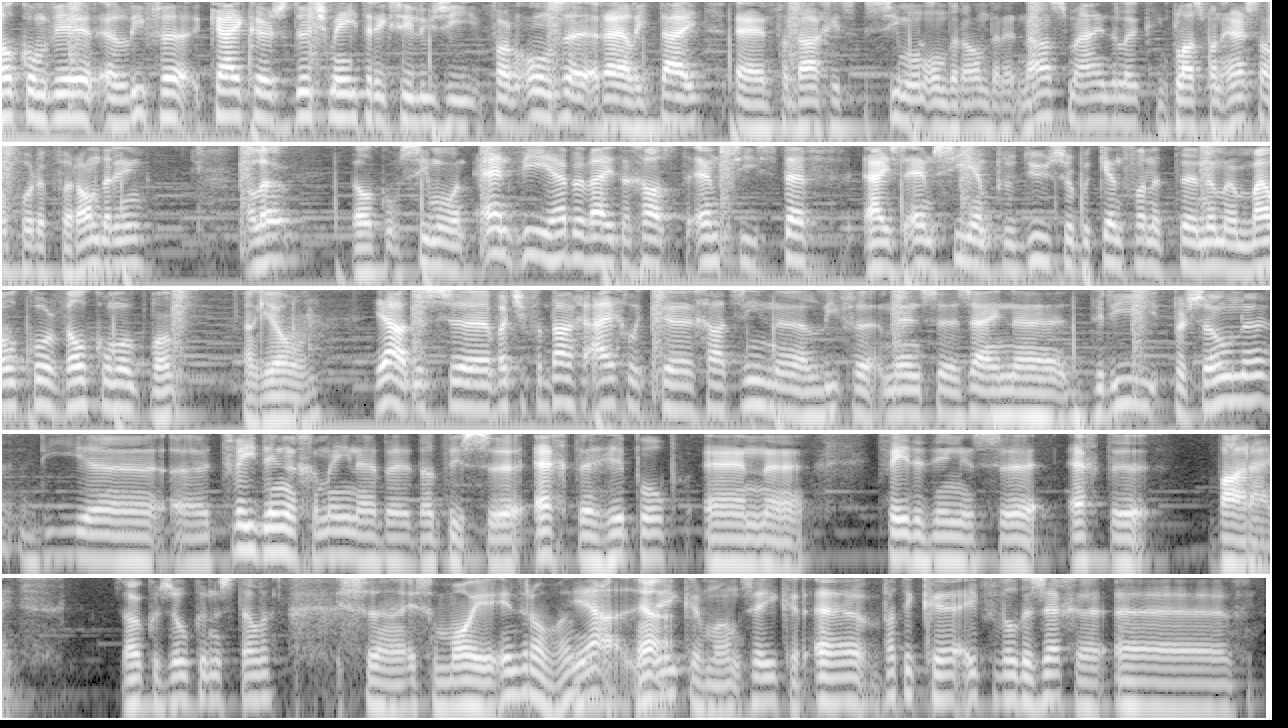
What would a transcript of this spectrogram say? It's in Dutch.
Welkom weer, eh, lieve kijkers, Dutch Matrix Illusie van onze realiteit. En vandaag is Simon onder andere naast me eindelijk, in plaats van Ersan voor de verandering. Hallo. Welkom Simon. En wie hebben wij te gast? MC Stef. Hij is MC en producer, bekend van het eh, nummer Muilkorf. Welkom ook man. Dankjewel man. Ja, dus eh, wat je vandaag eigenlijk eh, gaat zien, lieve mensen, zijn eh, drie personen die twee dingen gemeen hebben. Dat is eh, echte hip-hop en eh, tweede ding is eh, echte waarheid. Zou ik het zo kunnen stellen? Is, eh, is een mooie intro man. Ja, zeker man, zeker. Eh, wat ik even wilde zeggen,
